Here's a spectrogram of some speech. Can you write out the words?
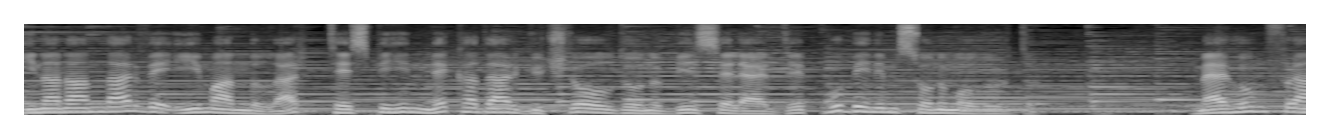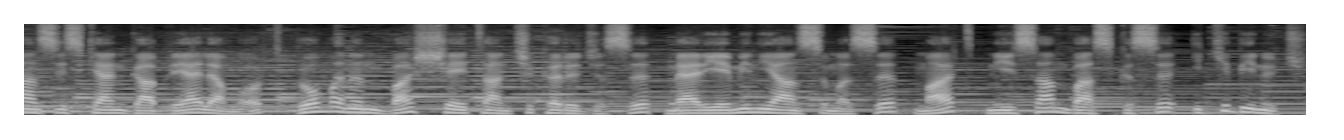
İnananlar ve imanlılar, tesbihin ne kadar güçlü olduğunu bilselerdi, bu benim sonum olurdu. Merhum Fransisken Gabriel Amort, Roma'nın baş şeytan çıkarıcısı, Meryem'in yansıması, Mart, Nisan baskısı, 2003.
